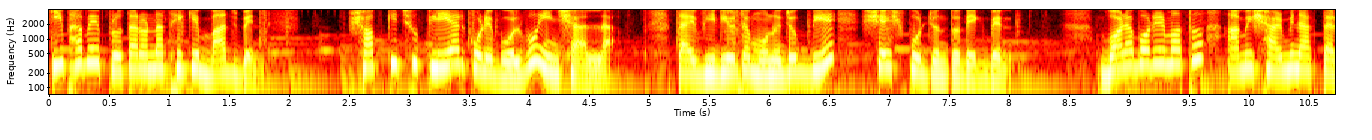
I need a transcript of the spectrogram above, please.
কীভাবে প্রতারণা থেকে বাঁচবেন? সবকিছু ক্লিয়ার করে বলব ইনশাআল্লাহ। তাই ভিডিওটা মনোযোগ দিয়ে শেষ পর্যন্ত দেখবেন। বরাবরের মতো আমি শারমিন আক্তার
